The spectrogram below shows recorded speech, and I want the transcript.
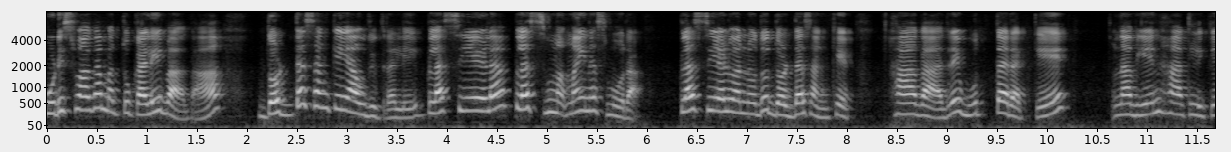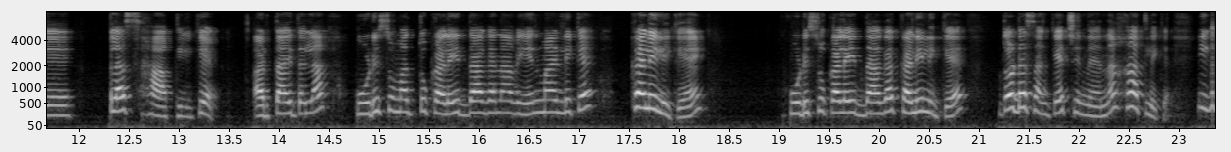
ಕೂಡಿಸುವಾಗ ಮತ್ತು ಕಳೆಯುವಾಗ ದೊಡ್ಡ ಸಂಖ್ಯೆ ಯಾವುದು ಇದ್ರಲ್ಲಿ? ಪ್ಲಸ್ ಏಳ ಪ್ಲಸ್ ಮೈನಸ್ ಮೂರ. ಪ್ಲಸ್ ಏಳು ಅನ್ನೋದು ದೊಡ್ಡ ಸಂಖ್ಯೆ. ಹಾಗಾದ್ರೆ ಉತ್ತರಕ್ಕೆ ನಾವ್ ಏನ್ ಹಾಕ್ಲಿಕ್ಕೆ? ಪ್ಲಸ್ ಹಾಕ್ಲಿಕ್ಕೆ. ಅರ್ಥ ಆಯ್ತಲ್ಲ? ಕೂಡಿಸು ಮತ್ತು ಕಳೆ ಇದ್ದಾಗ ನಾವ್ ಏನ್ ಮಾಡ್ಲಿಕ್ಕೆ? ಕಳಿಲಿಕ್ಕೆ, ಕೂಡಿಸು ಕಳೆ ಇದ್ದಾಗ ಕಳಿಲಿಕ್ಕೆ ದೊಡ್ಡ ಸಂಖ್ಯೆ ಚಿಹ್ನೆಯನ್ನ ಹಾಕ್ಲಿಕ್ಕೆ. ಈಗ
